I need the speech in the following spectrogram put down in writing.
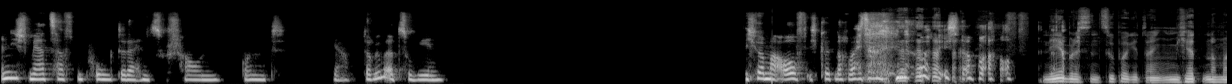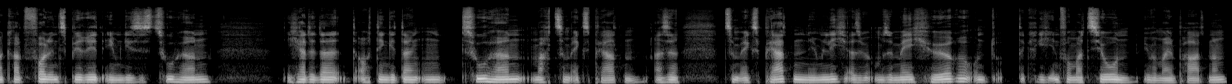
in die schmerzhaften Punkte dahin zu schauen und ja, darüber zu gehen. Ich höre mal auf, ich könnte noch weiter reden, ich höre mal auf. Nee, aber das sind super Gedanken. Mich hat nochmal gerade voll inspiriert, eben dieses Zuhören. Ich hatte da auch den Gedanken, Zuhören macht zum Experten. Also zum Experten nämlich, also umso mehr ich höre und da kriege ich Informationen über meinen Partner.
